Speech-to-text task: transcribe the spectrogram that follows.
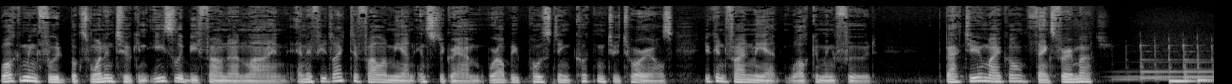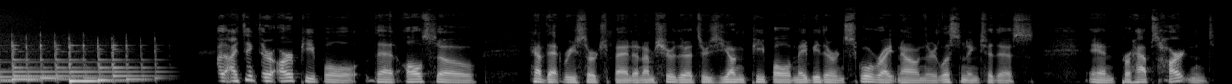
Welcoming Food Books 1 and 2 can easily be found online, and if you'd like to follow me on Instagram, where I'll be posting cooking tutorials, you can find me at Welcoming Food. Back to you, Michael. Thanks very much. I think there are people that also have that research bent. And I'm sure that there's young people, maybe they're in school right now and they're listening to this and perhaps heartened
